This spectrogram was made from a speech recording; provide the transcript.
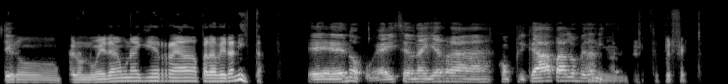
Sí. pero, pero no era una guerra para veranistas. Eh, no, pues ahí era una guerra complicada para los Ah, veranistas. perfecto, perfecto.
